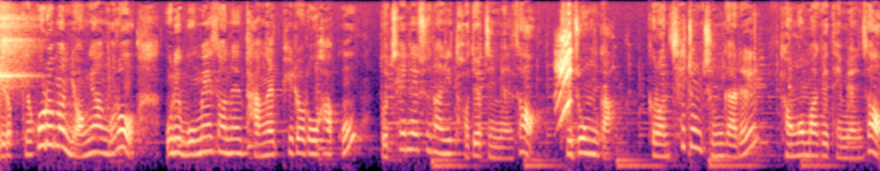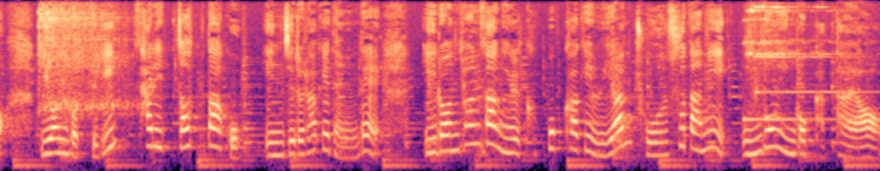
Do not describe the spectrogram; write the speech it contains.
이렇게 호르몬 영향으로 우리 몸에서는 당을 필요로 하고 또 체내 순환이 더뎌지면서 부종가 그런 체중 증가를 경험하게 되면서 이런 것들이 살이 쪘다고 인지를 하게 되는데 이런 현상을 극복하기 위한 좋은 수단이 운동인 것 같아요.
